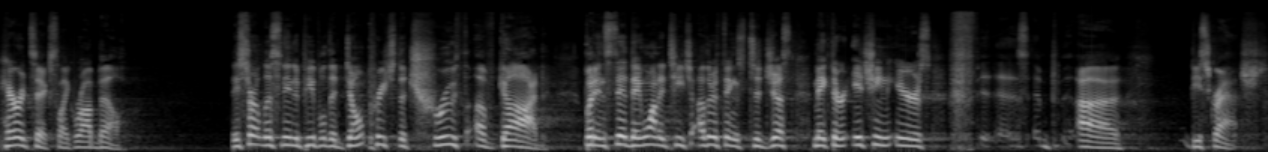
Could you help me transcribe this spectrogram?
heretics like Rob Bell. They start listening to people that don't preach the truth of God, but instead they want to teach other things to just make their itching ears uh, be scratched.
